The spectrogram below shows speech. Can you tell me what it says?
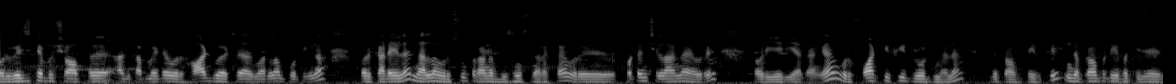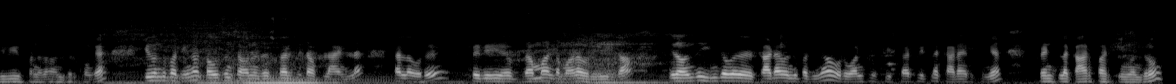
ஒரு வெஜிடபிள் ஷாப்பு அதுக்கப்புறமேட்டு ஒரு ஹார்ட்வேர்ஸு அது மாதிரிலாம் போட்டிங்கன்னா ஒரு கடையில் நல்ல ஒரு சூப்பரான பிஸ்னஸ் நடக்க ஒரு பொட்டென்ஷியலான ஒரு ஒரு ஏரியா தாங்க. ஒரு ஃபார்ட்டி ஃபீட் ரோட் மேலே இந்த ப்ராப்பர்ட்டி இருக்குது இந்த ப்ராப்பர்ட்டியை பற்றி ரிவ்யூ பண்ண தான் வந்திருக்கோங்க. இது வந்து பார்த்தீங்கன்னா thousand seven hundred square feet of லேண்டில் நல்ல ஒரு பெரிய பிரம்மாண்டமான ஒரு வீடு தான். இதில் வந்து இந்த ஒரு கடை வந்து பார்த்திங்கன்னா ஒரு ஒன் ஃபிஃப்டி ஸ்கொயர் ஃபீட்டில் கடை இருக்குங்க. ஃப்ரண்ட்டில் கார் பார்க்கிங் வந்துடும்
